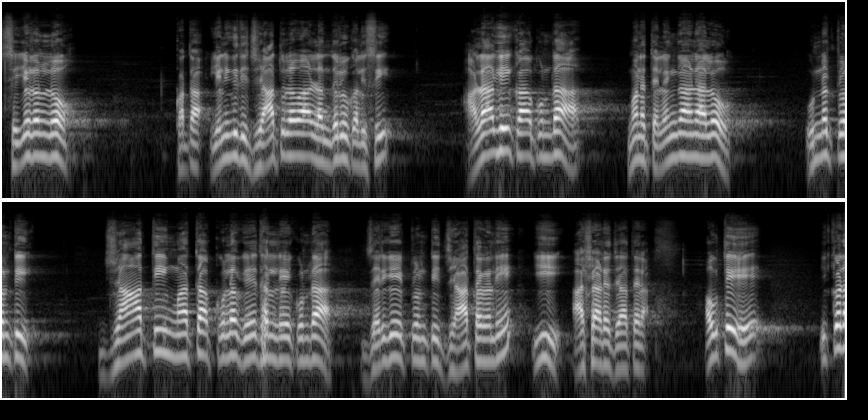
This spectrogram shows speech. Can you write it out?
చేయడంలో కొత్త ఎనిమిది జాతుల వాళ్ళందరూ కలిసి అలాగే కాకుండా మన తెలంగాణలో ఉన్నటువంటి జాతి మత కుల భేదం లేకుండా జరిగేటువంటి జాతరని ఈ ఆషాఢ జాతర. అయితే ఇక్కడ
